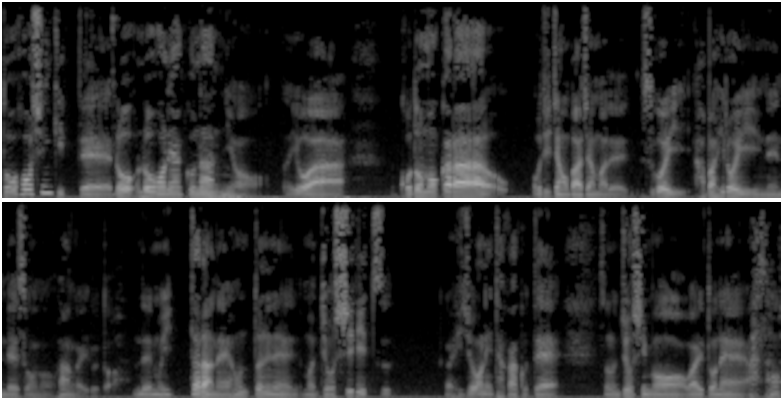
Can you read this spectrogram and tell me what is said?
東方神起って、老、老若男女、要は、子供からおじいちゃんおばあちゃんまで、すごい幅広い年齢層のファンがいると。で、もう行ったらね、本当にね、まあ、女子率が非常に高くて、その女子も割とね、あの、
